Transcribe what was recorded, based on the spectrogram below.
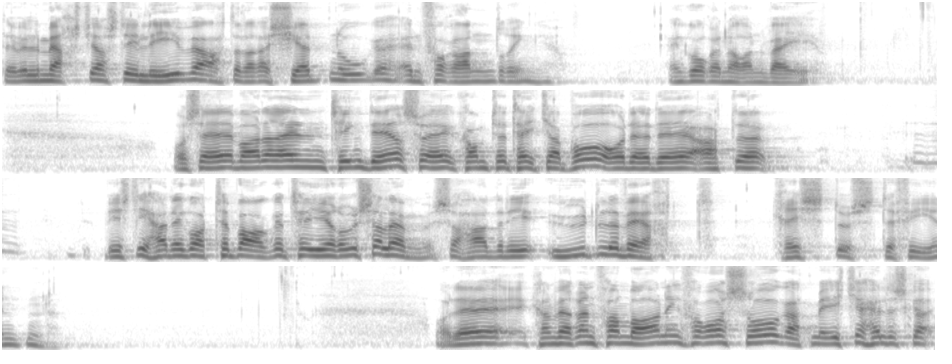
Det vil merkes i livet at det har skjedd noe, en forandring. En går en annen vei. Og så var det en ting der som jeg kom til å tenke på, og det er det at eh, hvis de hadde gått tilbake til Jerusalem, så hadde de utlevert Kristus til fienden. Og Det kan være en formaning for oss òg at vi ikke heller skal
